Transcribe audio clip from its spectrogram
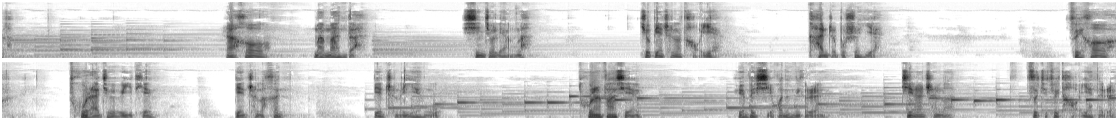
了。然后，慢慢的，心就凉了，就变成了讨厌，看着不顺眼。最后，突然就有一天，变成了恨，变成了厌恶。突然发现，原本喜欢的那个人，竟然成了自己最讨厌的人。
